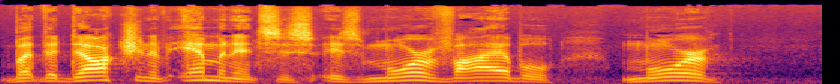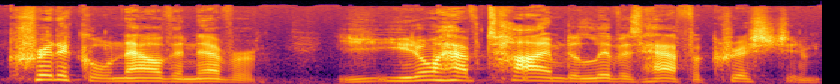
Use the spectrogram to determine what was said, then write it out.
but the doctrine of imminence is, is more viable, more critical now than ever. You, don't have time to live as half a Christian.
